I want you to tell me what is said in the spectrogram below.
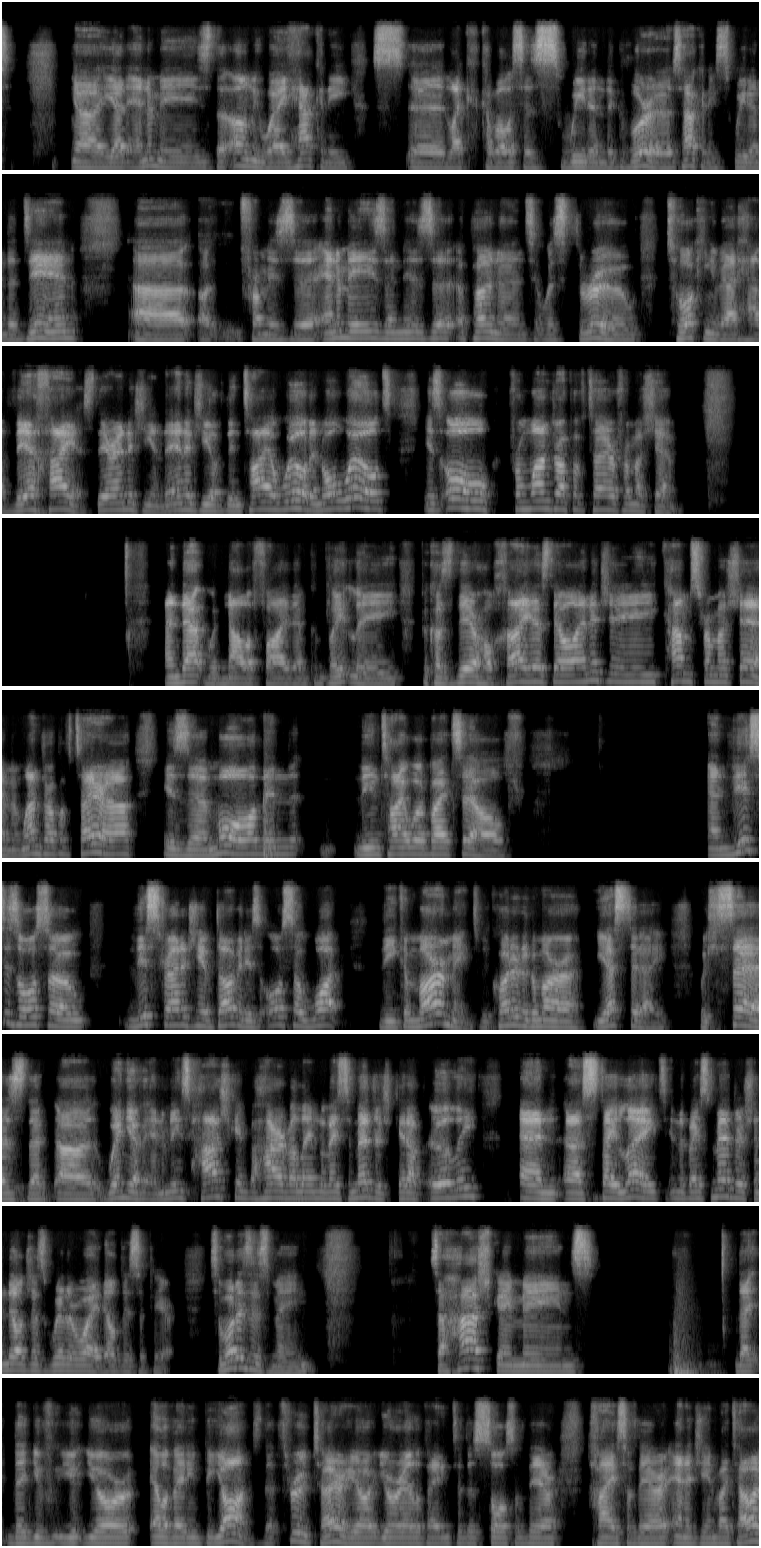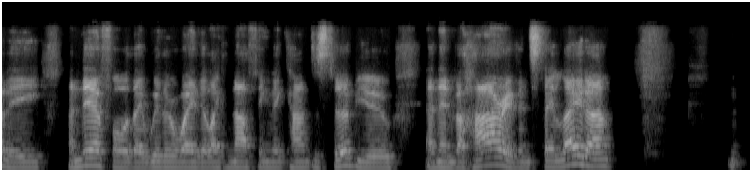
uh, he had enemies the only way how can he uh, like kabbalah says sweeten the gvuras how can he sweeten the din uh, uh, from his uh, enemies and his uh, opponents. It was through talking about how their highest, their energy, and the energy of the entire world and all worlds is all from one drop of Torah from Hashem. And that would nullify them completely because their highest, their whole energy comes from Hashem. And one drop of Torah is uh, more than the entire world by itself. And this is also, this strategy of David is also what the Gemara means. We quoted a Gemara yesterday, which says that uh, when you have enemies, Hashkim Bahar Valem get up early and uh, stay late in the beis medrash, and they'll just wither away, they'll disappear. So, what does this mean? So, Hashke means that that you've, you, you're elevating beyond that through Torah you're, you're elevating to the source of their highest of their energy and vitality and therefore they wither away they're like nothing they can't disturb you and then Vahariv and stay later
